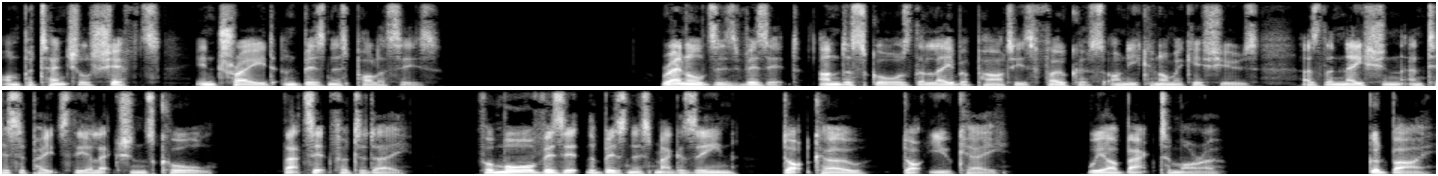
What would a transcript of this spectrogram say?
on potential shifts in trade and business policies. Reynolds's visit underscores the Labour Party's focus on economic issues as the nation anticipates the election's call. That's it for today. For more, visit the Business Magazine www.co.uk. We are back tomorrow. Goodbye.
